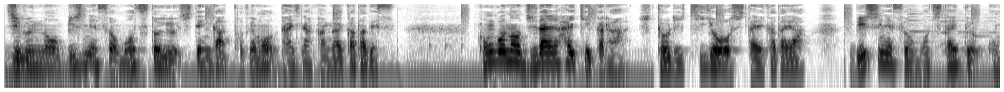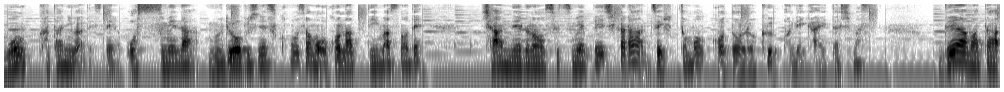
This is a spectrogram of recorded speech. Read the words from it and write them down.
自分のビジネスを持つという視点がとても大事な考え方です。今後の時代の背景から一人起業をしたい方やビジネスを持ちたいと思う方にはですねおすすめな無料ビジネス講座も行っていますのでチャンネルの説明ページからぜひともご登録お願いいたします。ではまた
